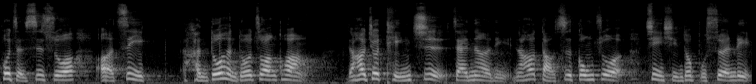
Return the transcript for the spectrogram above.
或者是说，呃，自己很多很多状况，然后就停滞在那里，然后导致工作进行都不顺利。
